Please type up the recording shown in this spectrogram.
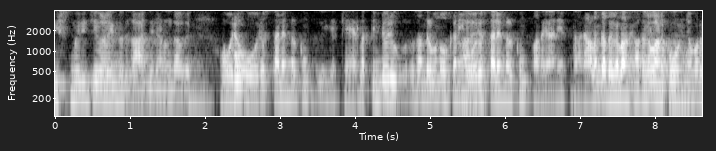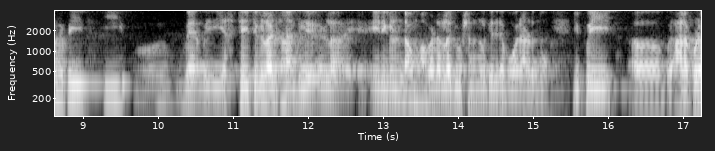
വിസ്മരിച്ച് കളയുന്ന ഒരു സാഹചര്യമാണ് ഉണ്ടാവുന്നത്. ഓരോ ഓരോ സ്ഥലങ്ങൾക്കും കേരളത്തിന്റെ ഒരു സന്ദർഭം നോക്കുകയാണെങ്കിൽ ഓരോ സ്ഥലങ്ങൾക്കും പറയാൻ ധാരാളം കഥകളാണ്. കഥകളാണ്. ഇപ്പോൾ ഞാൻ പറഞ്ഞു ഇപ്പോൾ ഈ വേറെ ഈ എസ്റ്റേറ്റുകളുടെ അടിസ്ഥാനത്തിൽ ഉള്ള ഏരിയകൾ ഉണ്ടാവും അവിടെയുള്ള ചൂഷണങ്ങൾക്കെതിരെ പോരാടുന്നു. ഇപ്പോൾ ഈ ആലപ്പുഴ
